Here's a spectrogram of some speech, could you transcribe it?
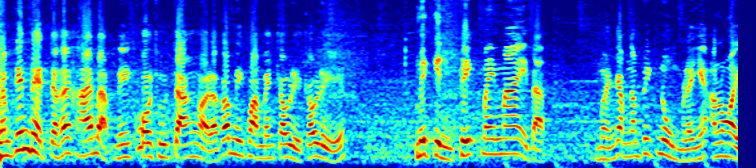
น้ำจิ้มเผ็ดจะคล้ายๆ แบบมีโคชูจังหน่อยแล้วก็มีความเป็นเกาหลีเกาหลี ไม่กลิ่นพริกไม่ไหม้แบบ เหมือนกับน้ำพริกหนุ่มอะไรเงี้ยอร่อย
